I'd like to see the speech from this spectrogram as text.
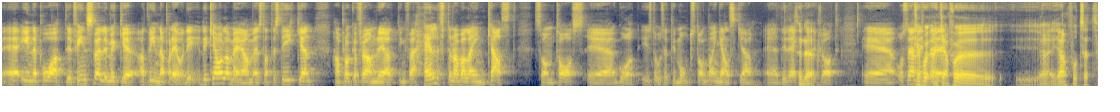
är inne på att det finns väldigt mycket att vinna på det. Och det, det kan jag hålla med om. Med statistiken, han plockar fram det att ungefär hälften av alla inkast som tas eh, går i stort sett till motståndaren ganska eh, direkt. Det. är klart. Och sen kan lite, han kan få... Ja, ja, fortsätt.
